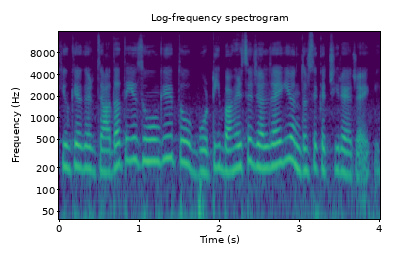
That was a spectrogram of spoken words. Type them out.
क्योंकि अगर ज़्यादा तेज़ होंगे तो बोटी बाहर से जल जाएगी और अंदर से कच्ची रह जाएगी।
